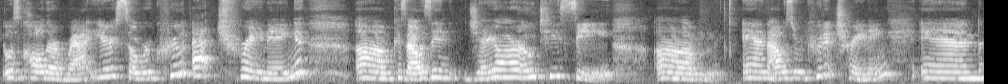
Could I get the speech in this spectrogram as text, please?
it was called a rat year, so recruit at training, because um, I was in JROTC. Um, and I was a recruit at training and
